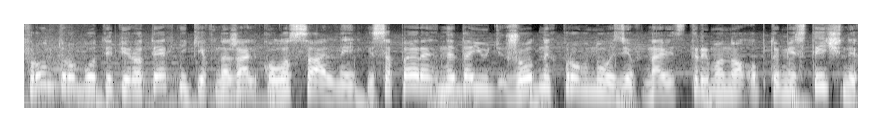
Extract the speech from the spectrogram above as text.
Фронт роботи піротехніків, на жаль, колосальний, і сапери не дають жодних прогнозів, навіть стримано оптимістичних,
